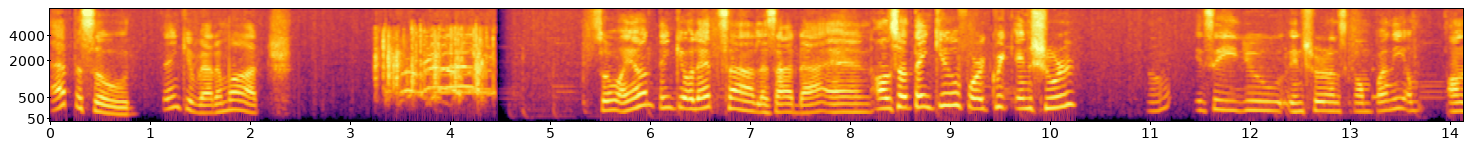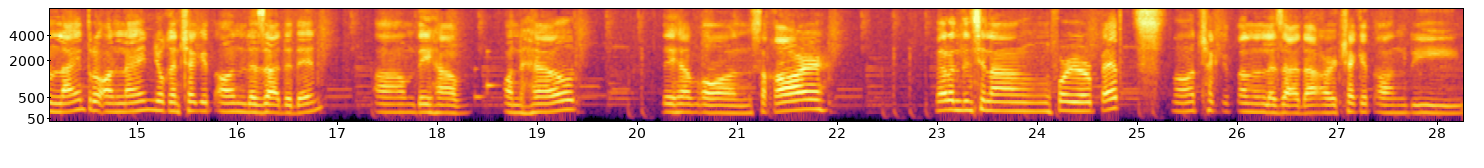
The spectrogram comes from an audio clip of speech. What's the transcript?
episode. Thank you very much. So ayun, thank you ulit sa Lazada and also thank you for Quick Insure. No? It's a new insurance company um, online through online. You can check it on Lazada then. Um, they have on health, they have on sa car. Meron din silang for your pets, no? Check it on Lazada or check it on the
